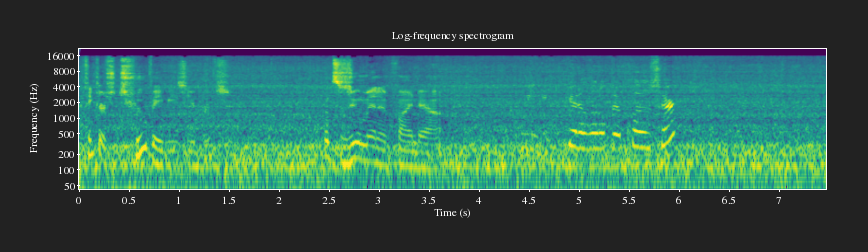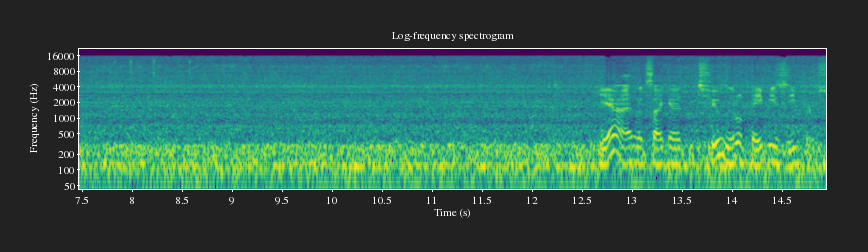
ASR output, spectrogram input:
I think there's two baby zebras. Let's zoom in and find out. We get a little bit closer. Yeah, it looks like a two little baby zebras.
